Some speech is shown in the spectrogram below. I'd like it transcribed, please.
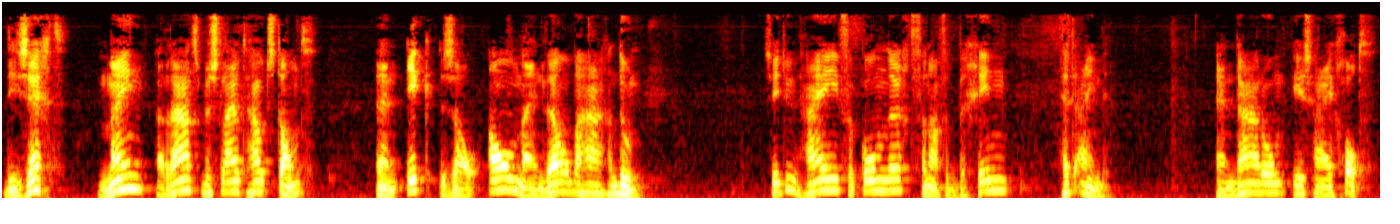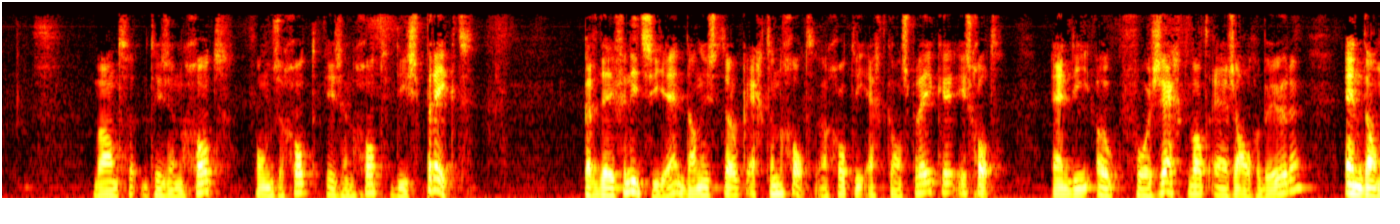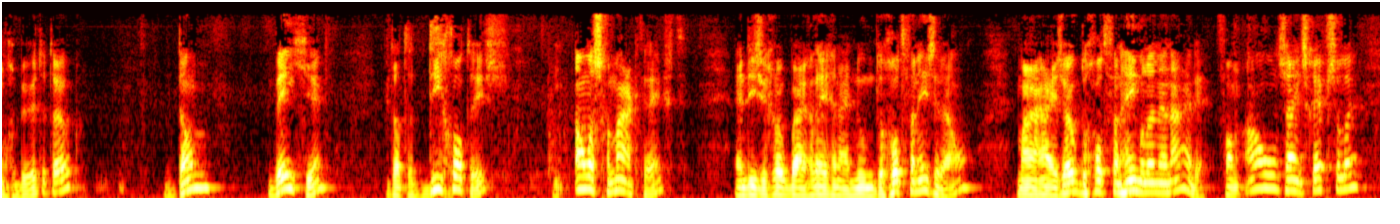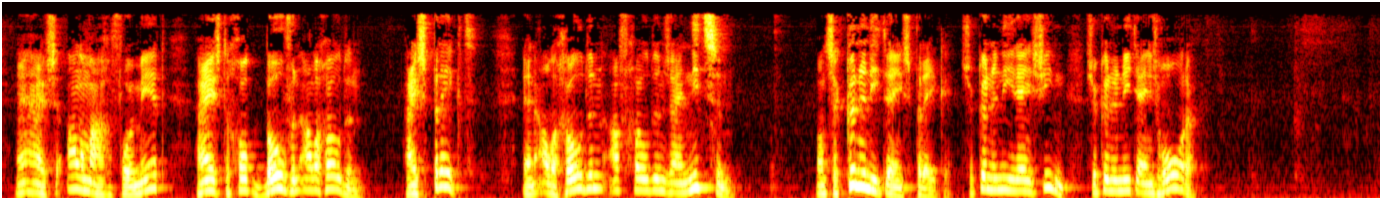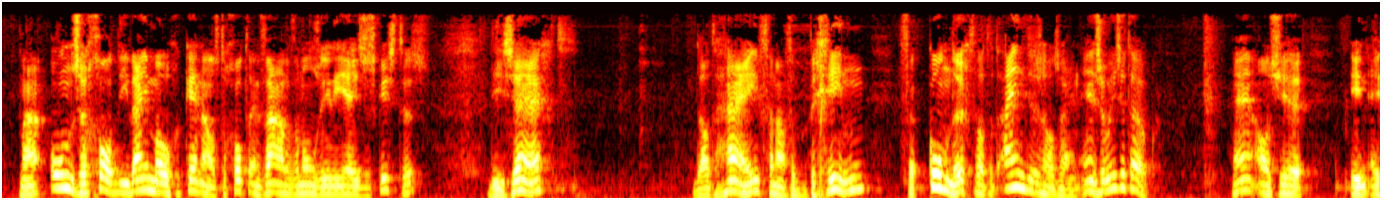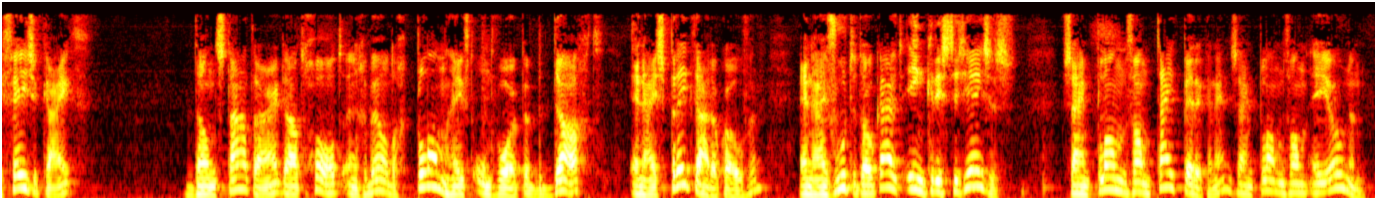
Die zegt: Mijn raadsbesluit houdt stand en ik zal al mijn welbehagen doen. Ziet u, hij verkondigt vanaf het begin het einde. En daarom is hij God. Want het is een God, onze God is een God die spreekt. Per definitie, hè, dan is het ook echt een God. Een God die echt kan spreken is God. En die ook voorzegt wat er zal gebeuren. En dan gebeurt het ook. Dan weet je dat het die God is die alles gemaakt heeft. En die zich ook bij gelegenheid noemt de God van Israël. Maar hij is ook de God van hemelen en aarde. Van al zijn schepselen. Hij heeft ze allemaal geformeerd. Hij is de God boven alle goden. Hij spreekt. En alle goden, afgoden zijn nietsen. Want ze kunnen niet eens spreken. Ze kunnen niet eens zien. Ze kunnen niet eens horen. Maar onze God, die wij mogen kennen als de God en Vader van onze Heer Jezus Christus, die zegt dat Hij vanaf het begin verkondigt wat het einde zal zijn. En zo is het ook als je in Efeze kijkt, dan staat daar dat God een geweldig plan heeft ontworpen, bedacht. En hij spreekt daar ook over. En hij voert het ook uit in Christus Jezus. Zijn plan van tijdperken, zijn plan van eonen.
